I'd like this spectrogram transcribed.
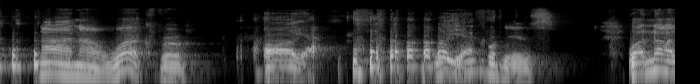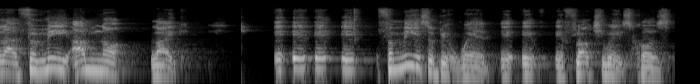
Nah, nah, work, bro. oh yeah. oh yeah. know what it is. Well, no, like for me, I'm not like it. It, it, it for me, it's a bit weird. It it, it fluctuates because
